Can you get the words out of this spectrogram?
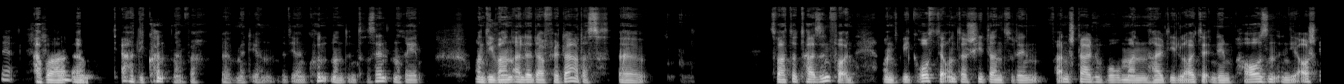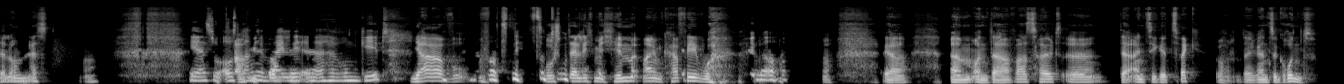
Ja. Aber ähm, ja, die konnten einfach äh, mit ihren mit ihren Kunden und Interessenten reden. Und die waren alle dafür da. Das äh, es war total sinnvoll. Und, und wie groß der Unterschied dann zu den Veranstaltungen, wo man halt die Leute in den Pausen in die Ausstellung lässt. Ne? Ja, so aus Langeweile äh, herumgeht. Ja, wo, wo stelle ich mich hin mit meinem Kaffee? Wo, genau. Ja, ähm, und da war es halt äh, der einzige Zweck, der ganze Grund,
